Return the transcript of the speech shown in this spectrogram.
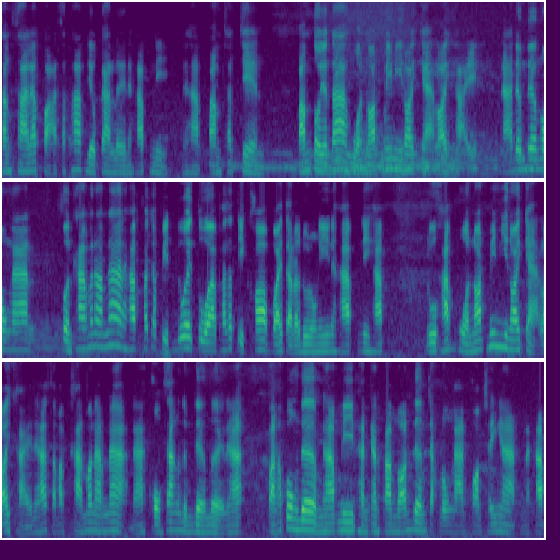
ทางซ้ายและขวาสภาพเดียวกันเลยนะครับนี่นะครับปั๊มชัดเจน ปั๊มโตโยต้าหัวน็อตไม่มีรอยแกะรอยไข นะเดิมๆโรงงาน ส่วนคานมะนาวหน้านะครับเขาจะปิดด้วยตัวพลาสติกครอบไว้แต่เราดูตรงนี้นะครับนี่ครับดูครับหัวน็อตไม่มีรอยแกะรอยไขนะครับสำหรับคานมะนาวหน้านะโครงสร้างเดิมๆเลยนะฮะฝากระโปรงเดิมนะครับมีแผ่นกันความร้อนเดิมจากโรงงานพร้อมใช้งานนะครับ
